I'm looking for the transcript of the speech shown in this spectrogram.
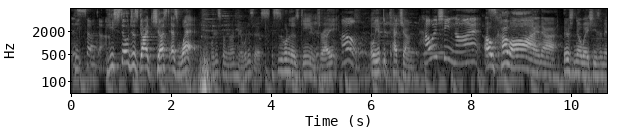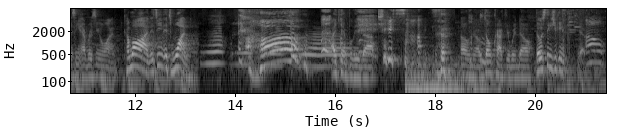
It's so dumb. He still just got just as wet. What is going on here? What is this? This is one of those games, right? Oh, Oh, you have to catch him. how is she not? Oh, come on. Uh, there's no way she's missing every single one. Come on. It's it's one. Huh? I can't believe that. She sucks. Oh no, don't crack your window. Those things you can. Yeah, oh,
